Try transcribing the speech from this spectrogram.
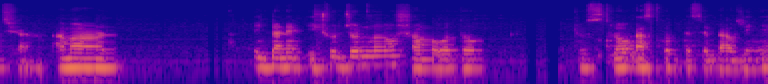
আচ্ছা আমার ইন্টারনেট ইস্যুর জন্য সম্ভবত একটু স্লো কাজ করতেছে ব্রাউজিং এ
